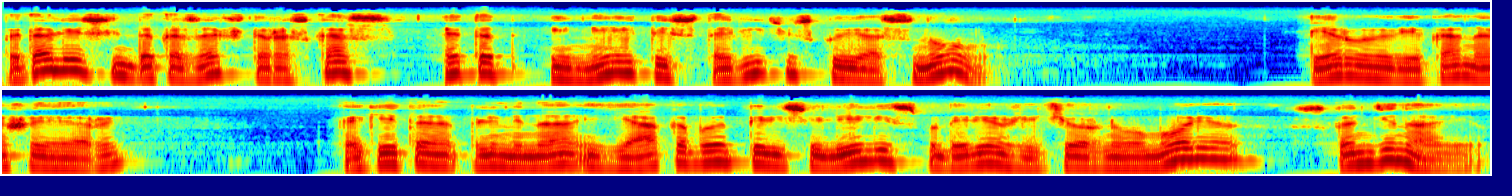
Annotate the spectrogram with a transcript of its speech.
пытались доказать, что рассказ этот имеет историческую основу. Первые века нашей эры какие-то племена якобы переселились с побережья Черного моря в Скандинавию.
